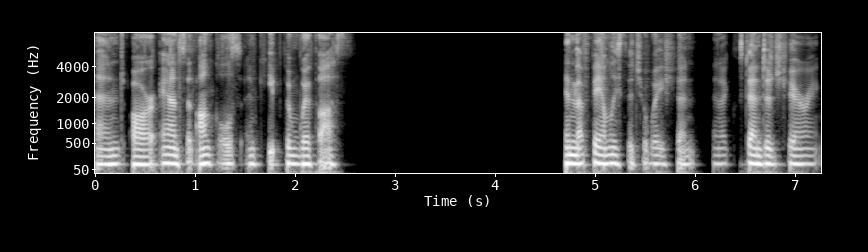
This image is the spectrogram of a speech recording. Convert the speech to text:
and our aunts and uncles and keep them with us in the family situation and extended sharing.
